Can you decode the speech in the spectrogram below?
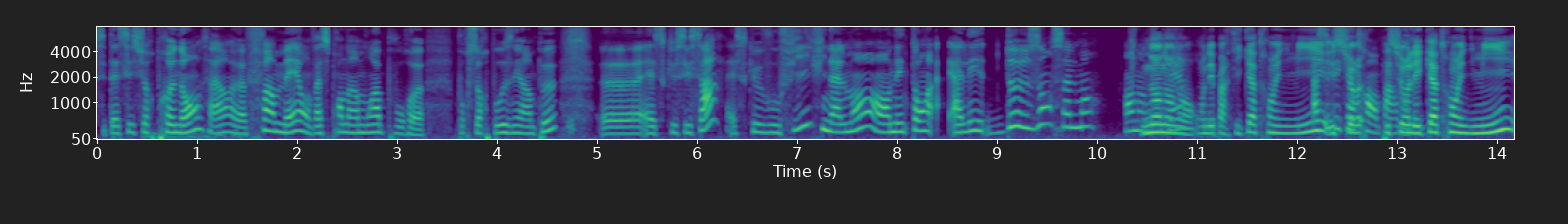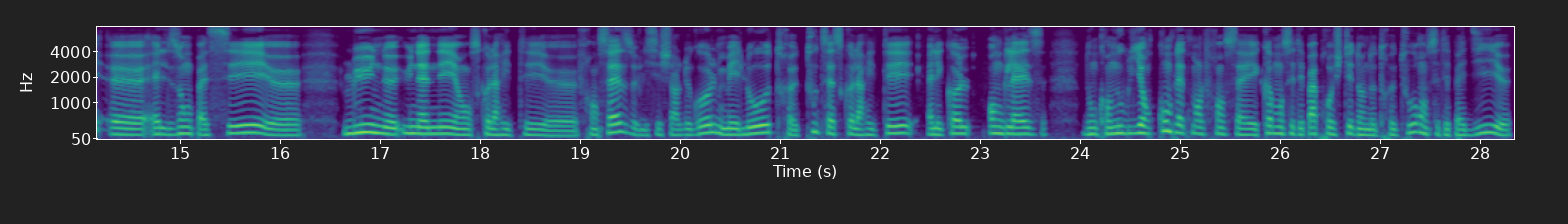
c'est assez surprenant. hein. Euh, fin mai, on va se prendre un mois pour, euh, pour se reposer un peu. Est-ce que c'est ça? Est-ce que vos filles, finalement, en étant allées deux ans seulement? En Non, non, non, on est parti 4 ans et demi. Ah, et, sur, quatre ans, et pardon. sur les 4 ans et demi, euh, elles ont passé euh, l'une une année en scolarité euh, française, au lycée Charles de Gaulle, mais l'autre toute sa scolarité à l'école anglaise. Donc en oubliant complètement le français. Et comme on s'était pas projeté dans notre tour, on s'était pas dit euh,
